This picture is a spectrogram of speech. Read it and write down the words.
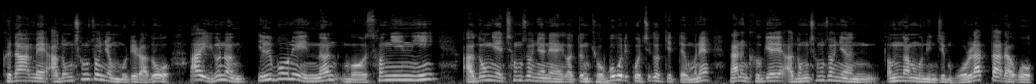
그다음에 아동 청소년물이라도 아 이거는 일본에 있는 뭐 성인이 아동의 청소년의 어떤 교복을 입고 찍었기 때문에 나는 그게 아동 청소년 음란물인지 몰랐다라고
